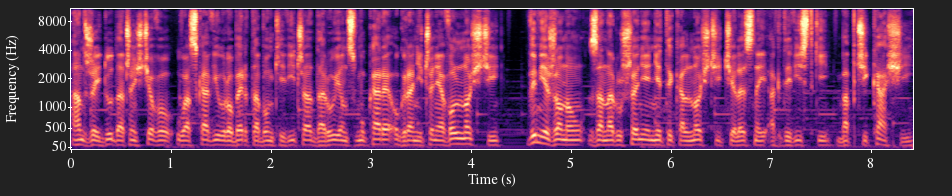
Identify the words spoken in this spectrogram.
Andrzej Duda częściowo ułaskawił Roberta Bąkiewicza, darując mu karę ograniczenia wolności, wymierzoną za naruszenie nietykalności cielesnej aktywistki babci Kasi,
